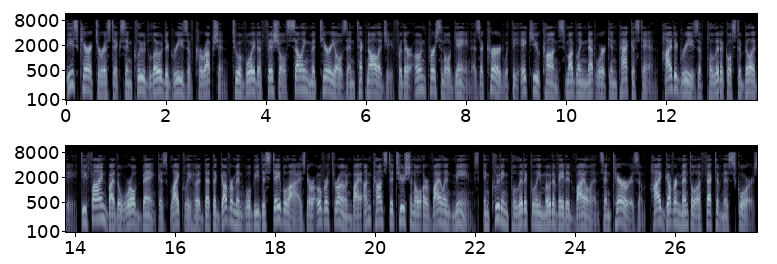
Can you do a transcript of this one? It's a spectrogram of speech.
These characteristics include low degrees of corruption to avoid officials selling materials and technology for their own personal gain as occurred with the AQ Khan smuggling network in Pakistan, high degrees of political stability defined by the World Bank as likelihood that the government will be destabilized or overthrown by unconstitutional or violent means, including politically motivated violence and terrorism, high governmental effectiveness scores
